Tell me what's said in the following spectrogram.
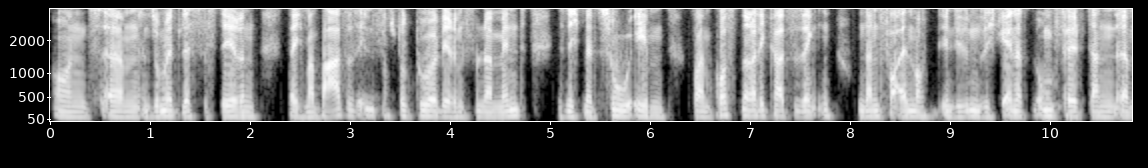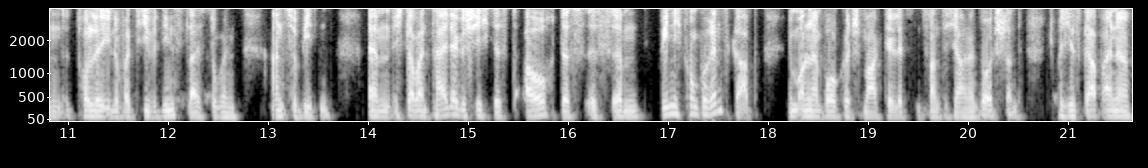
Und ähm, somit lässt es deren, sage ich mal, Basisinfrastruktur, deren Fundament ist nicht mehr zu, eben vor allem Kosten radikal zu senken und dann vor allem auch in diesem sich geänderten Umfeld dann ähm, tolle, innovative Dienstleistungen anzubieten. Ähm, ich glaube, ein Teil der Geschichte ist auch, dass es ähm, wenig Konkurrenz gab im Online-Brokerage-Markt der letzten 20 Jahre in Deutschland. Sprich, es gab eine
